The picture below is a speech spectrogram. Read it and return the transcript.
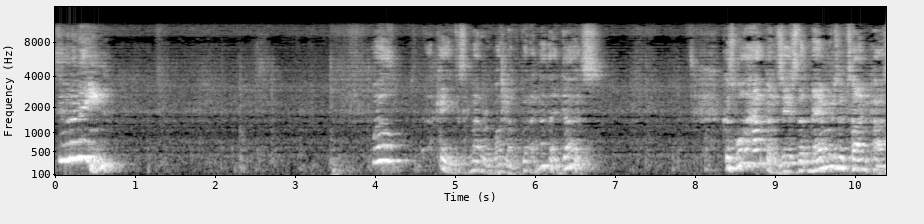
See what I mean? Well, okay, it doesn't matter at one level, but another it does. Because what happens is that memories of time past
